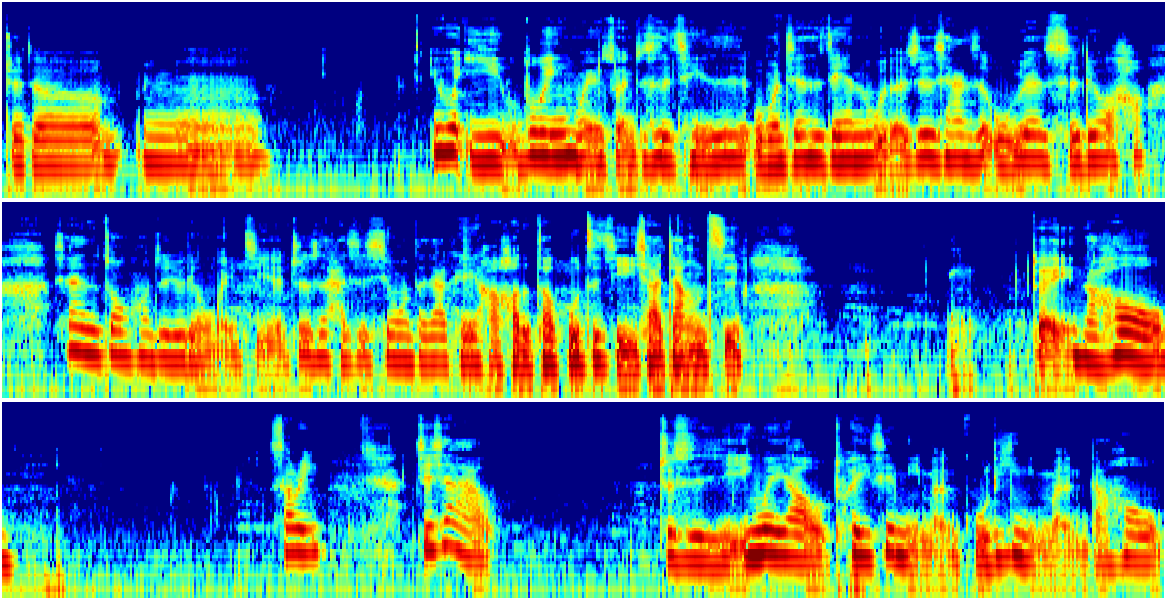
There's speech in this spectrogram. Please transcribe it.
觉得嗯。因为以录音为准，就是其实我们今天是今天录的，就是现在是五月十六号，现在的状况就有点危急，就是还是希望大家可以好好的照顾自己一下，这样子。对，然后，sorry，接下来就是因为要推荐你们，鼓励你们，然后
